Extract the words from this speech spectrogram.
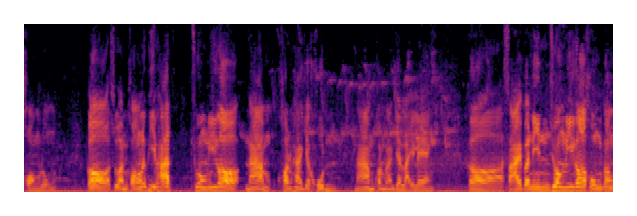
คลองลง ก็ส่วนของระพีพัฒน์ช่วงนี้ก็น้ำค่อนข้างจะขุ่นน้ำค่อนข้างจะไหลแรง ก็สายปนินช่วงนี้ก็คงต้อง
